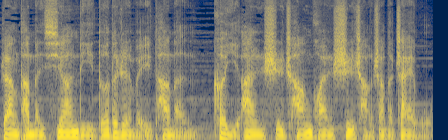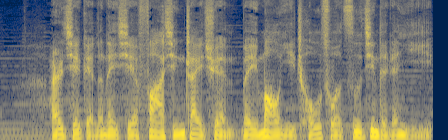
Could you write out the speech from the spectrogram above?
让他们心安理得地认为他们可以按时偿还市场上的债务，而且给了那些发行债券为贸易筹措资金的人以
